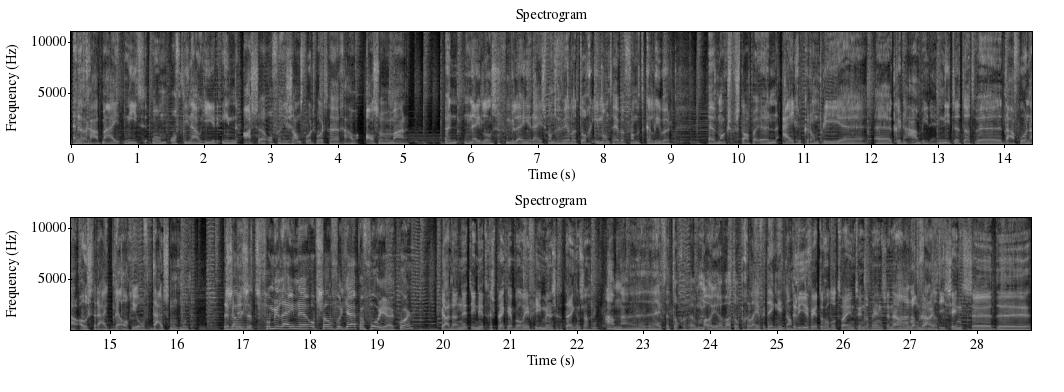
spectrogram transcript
en het gaat mij niet om of die nou hier in Assen of in Zandvoort wordt eh, gehouden. Als we maar een Nederlandse Formule 1 race. Want we willen toch iemand hebben van het kaliber... eh, Max Verstappen een eigen Grand Prix eh, kunnen aanbieden. En niet dat, we daarvoor naar Oostenrijk, België of Duitsland moeten. Zo is het. Formule 1 eh, op Zandvoort. Jij hebt hem voor je, Cor. Ja, dan net in dit gesprek hebben alweer vier mensen getekend, zag ik. Ah, nou, dan heeft het toch een mooi eh, wat opgeleverd, denk ik dan. 4322 mensen. Nou, Ah, hoe dat lang dat. die sinds eh, de...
